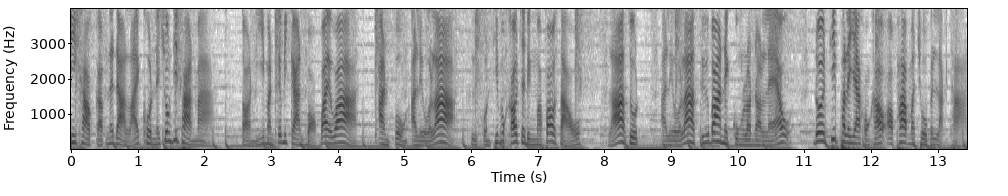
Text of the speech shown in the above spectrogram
มีข่าวกับนาด่านหลายคนในช่วงที่ผ่านมา ตอนนี้มันก็มีการบอกใบ้ว่าอันโฟงอาเลโอล่าคือคนที่พวกเขาจะดึงมาเฝ้าเสา ล่าสุดอาเลโอล่าซื้อบ้านในกรุงลอนดอนแล้ว โดยที่ภรรยาของเขาเอาภาพมาโชว์เป็นหลักฐาน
